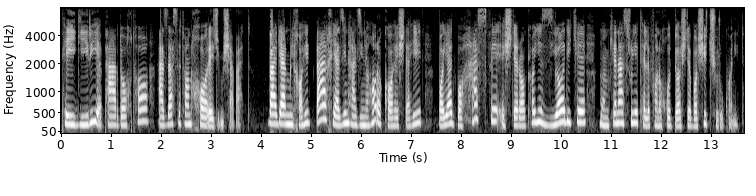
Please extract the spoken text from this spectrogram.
پیگیری پرداخت ها از دستتان خارج می شود. و اگر می خواهید برخی از این هزینه ها را کاهش دهید باید با حذف اشتراک های زیادی که ممکن است روی تلفن خود داشته باشید شروع کنید.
